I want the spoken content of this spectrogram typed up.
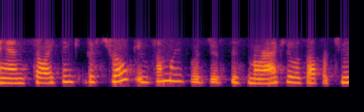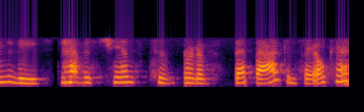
And so I think the stroke in some ways was just this miraculous opportunity to have this chance to sort of step back and say, Okay,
